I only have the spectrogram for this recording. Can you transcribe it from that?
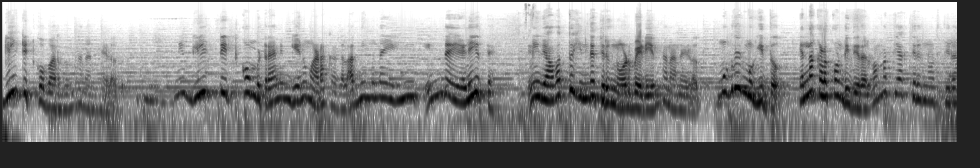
ಗಿಲ್ಟ್ ಇಟ್ಕೋಬಾರ್ದು ಅಂತ ನಾನು ಹೇಳೋದು. ನೀವು ಗಿಲ್ಟ್ ಇಟ್ಕೊಂಡ್ಬಿಟ್ರೆ ನಿಮ್ಗೇನು ಮಾಡೋಕ್ಕಾಗಲ್ಲ. ಅದು ನಿಮ್ಮನ್ನು ಹಿಂದೆ ಎಳೆಯುತ್ತೆ. ನೀವು ಯಾವತ್ತೂ ಹಿಂದೆ ತಿರುಗಿ ನೋಡಬೇಡಿ ಅಂತ ನಾನು ಹೇಳೋದು. ಮುಗ್ದಿದ್ದು ಮುಗೀತು. ಎಲ್ಲ ಕಳ್ಕೊಂಡಿದ್ದೀರಲ್ವ? ಮತ್ತೆ ಯಾಕೆ ತಿರುಗಿ ನೋಡ್ತೀರಾ?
